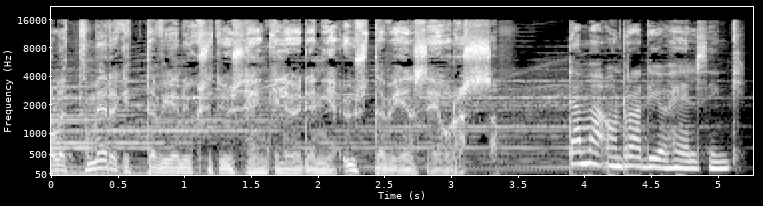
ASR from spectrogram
Olet merkittävien yksityishenkilöiden ja ystävien seurassa. Tämä on Radio Helsinki.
